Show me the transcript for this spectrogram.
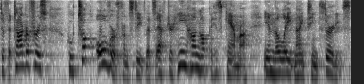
to photographers who took over from Stieglitz after he hung up his camera in the late 1930s.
